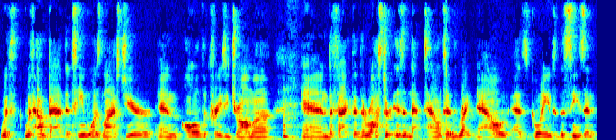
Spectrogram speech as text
with with how bad the team was last year, and all the crazy drama, and the fact that the roster isn't that talented right now as going into the season,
